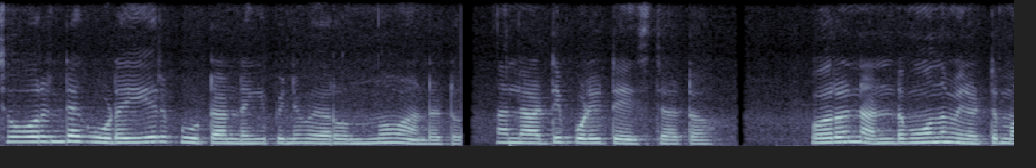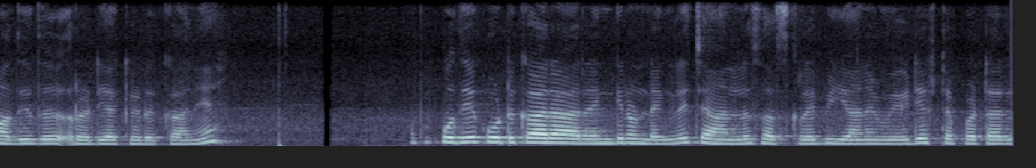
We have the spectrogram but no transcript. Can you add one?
ചോറിന്റെ കൂടെ ഈ ഒരു കൂട്ടാണ്ടെങ്കിൽ പിന്നെ വേറെ ഒന്നും വേണ്ട കേട്ടോ നല്ല അടിപൊളി ടേസ്റ്റാട്ടോ വെറും രണ്ട് മൂന്ന് മിനിറ്റ് മതി ഇത് റെഡിയാക്കി എടുക്കാൻ അപ്പോൾ പുതിയ കൂട്ടുകാർ ആരെങ്കിലും ഉണ്ടെങ്കിൽ ചാനൽ സബ്സ്ക്രൈബ് ചെയ്യാനും വീഡിയോ ഇഷ്ടപ്പെട്ടാൽ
